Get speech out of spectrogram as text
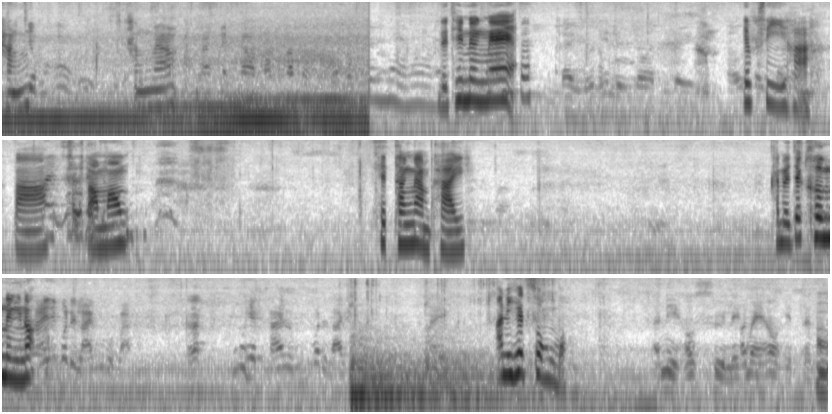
ถังถังน้ำ แม่นอน เดี๋ยวที่หนึ่งแน่ FC ค่ะป๋าป๋าเมาเฮ็ดทั้งน้ำขายขนาดจะเครื่องหนึ่งเนาะ อันนี้เฮ็ดทรงบ่อันนี้เขาซื้อเล็กไม่เขาเห็ดแต่อ๋อ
